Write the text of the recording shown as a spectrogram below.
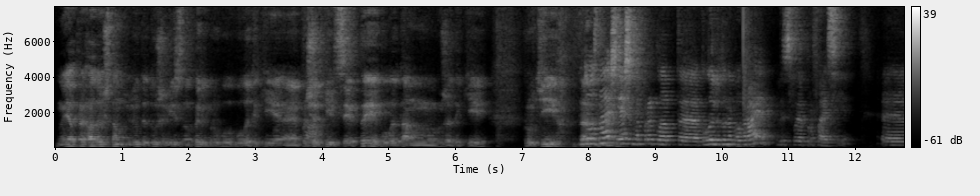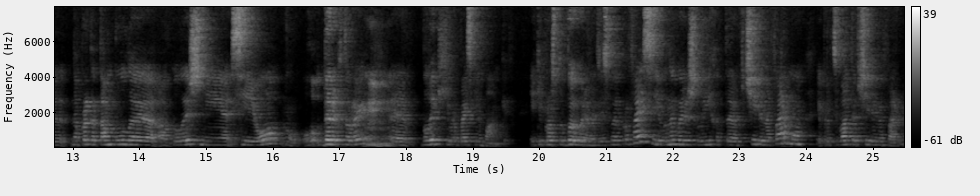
Ну я пригадую, що там люди дуже різного калібру були. Були такі е, початківці, як ти, були там вже такі круті. Ну, знаєш, я ще, наприклад, е, коли людина виграє від своєї професії, е, наприклад, там були е, колишні CEO, ну, директори Мгм. е, великих європейських банків, які просто вигоріли зі своєї професії, вони вирішили їхати в Чилі на ферму і працювати в Чилі на фермі.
